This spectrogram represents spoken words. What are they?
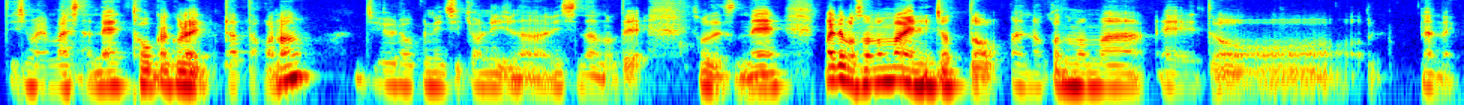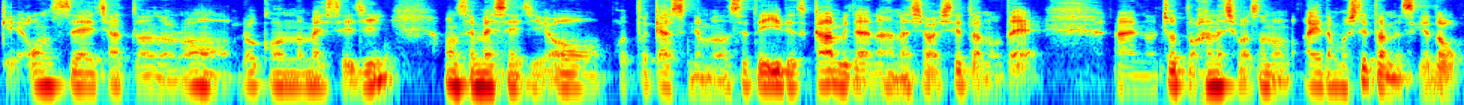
てしまいましたね。10日ぐらいだったかな？16日、今日27日なので、そうですね。まあでもその前にちょっと、あの、このまま、えっ、ー、と、なんだっけ、音声チャットの録音のメッセージ、音声メッセージをポッドキャストにも載せていいですかみたいな話はしてたので、あの、ちょっと話はその間もしてたんですけど、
